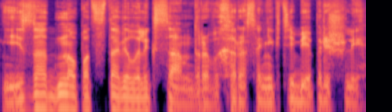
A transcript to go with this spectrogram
И заодно подставил Александровых, раз они к тебе пришли.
